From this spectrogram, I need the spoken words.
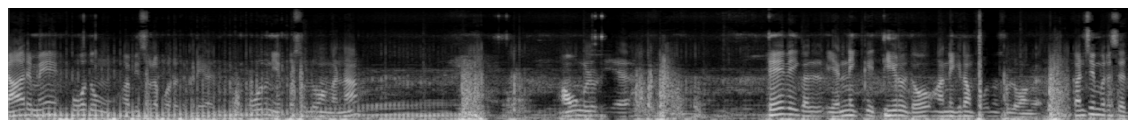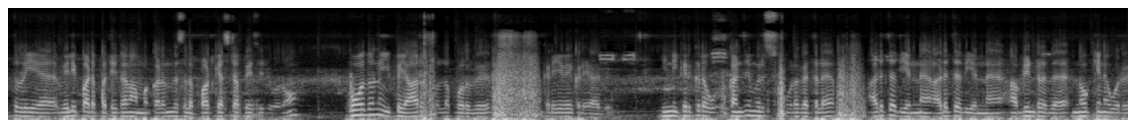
யாருமே போதும் அப்படின்னு சொல்ல போகிறது கிடையாது. போதும்னு எப்போ சொல்லுவாங்கன்னா அவங்களுடைய தேவைகள் என்னைக்கு தீருதோ அன்னைக்கு தான் போதும் சொல்லுவாங்க கன்சியூமரிசத்துடைய வெளிப்பாடை பற்றி தான் நம்ம கடந்த சில பாட்காஸ்ட்டாக பேசிட்டு வரோம். போதும்னு இப்போ யாரும் சொல்ல போகிறது கிடையவே கிடையாது. இன்னைக்கு இருக்கிற கன்சியூமர்ஸ் உலகத்தில் அடுத்தது என்ன அடுத்தது என்ன அப்படின்றத நோக்கின ஒரு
